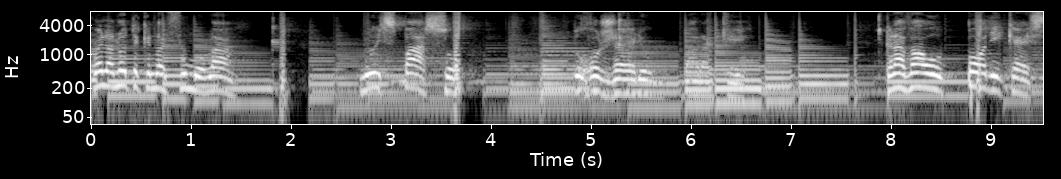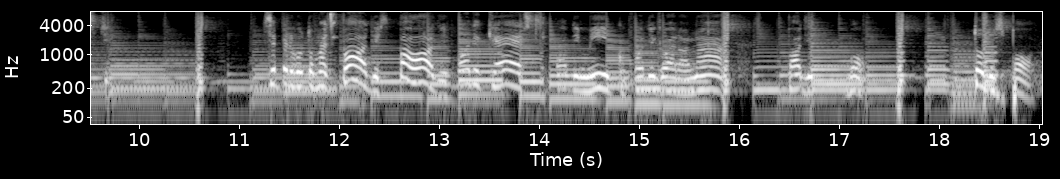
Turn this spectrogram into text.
quella notte che noi fummo lá, no espaço do Rogério Baraquê, gravar o podcast você perguntou, mas pode? Pode. Podcast, pode mico, pode guaraná, pode. Bom, todos podem.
